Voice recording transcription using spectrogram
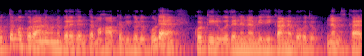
ಉತ್ತಮ ಪುರಾಣವನ್ನು ಬರೆದಂಥ ಮಹಾಕವಿಗಳು ಕೂಡ ಕೊಟ್ಟಿರುವುದನ್ನು ನಾವಿಲ್ಲಿ ಕಾಣಬಹುದು. ನಮಸ್ಕಾರ.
